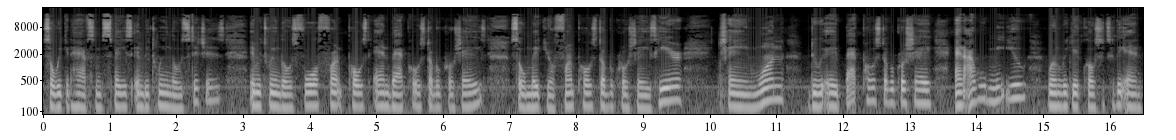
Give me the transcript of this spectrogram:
so we can have some space in between those stitches in between those four front post and back post double crochets. So make your front post double crochets here chain one do a back post double crochet and I will meet you when we get closer to the end.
